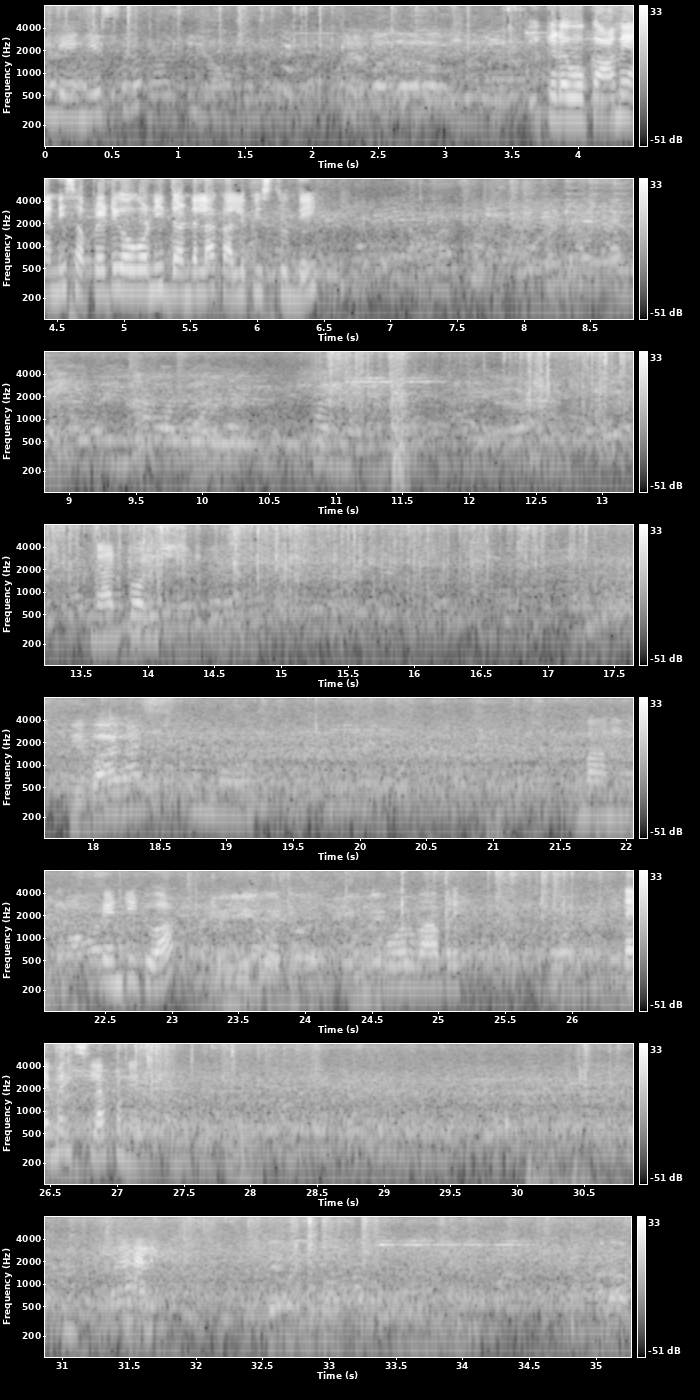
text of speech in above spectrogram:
వీళ్ళు ఏం చేస్తారు? ఇక్కడ ఒక ఆమె అన్ని సపరేట్గా కొని దండలా కల్పిస్తుంది. మ్యాట్ పాలిష్ బాగానే ఉంటాయి ట్వంటీ టూ ఓర్ బాబరే. డైమండ్స్ లాగా ఉన్నాయి.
